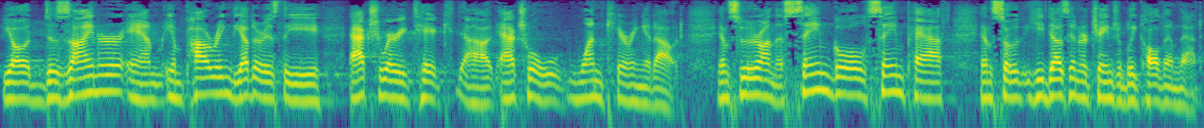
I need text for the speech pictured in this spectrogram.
you know, designer and empowering. The other is the actuary, take, uh, actual one carrying it out. And so they're on the same goal, same path, and so he does interchangeably call them that.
